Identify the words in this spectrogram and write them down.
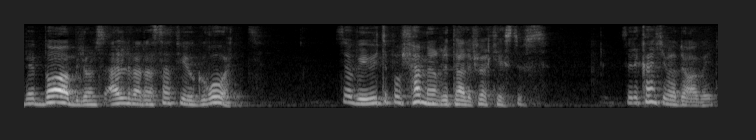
ved Babylons elver, der satt vi og gråt, så er vi ute på 500-tallet før Kristus. Så det kan ikke være David.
